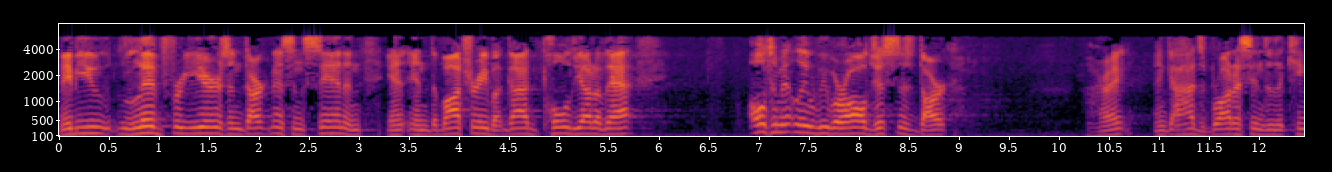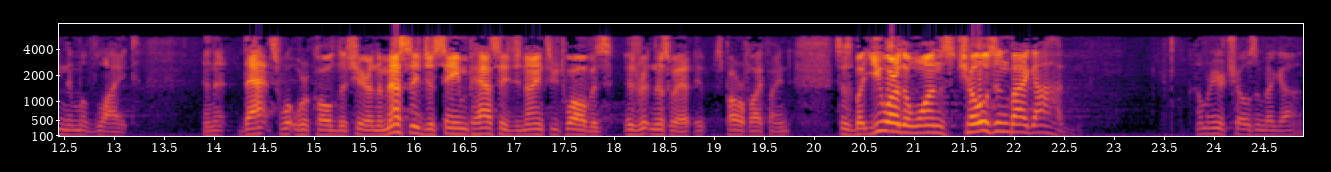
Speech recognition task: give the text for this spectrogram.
Maybe you lived for years in darkness and sin and, and, and debauchery, but God pulled you out of that. Ultimately, we were all just as dark. All right? And God's brought us into the kingdom of light. And that, that's what we're called to share. And the message, the same passage, 9 through 12, is, is written this way. It's powerful, I find. It says, But you are the ones chosen by God. How many are chosen by God?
